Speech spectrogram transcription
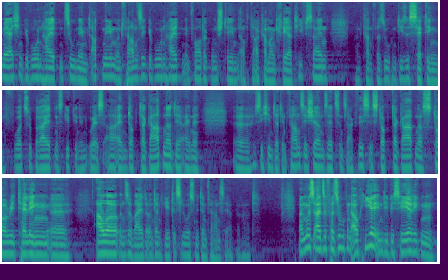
Märchengewohnheiten zunehmend abnehmen und Fernsehgewohnheiten im Vordergrund stehen. Auch da kann man kreativ sein. Man kann versuchen, dieses Setting vorzubereiten. Es gibt in den USA einen Dr. Gardner, der eine, äh, sich hinter den Fernsehschirm setzt und sagt, this is Dr. Gardner's Storytelling äh, Hour und so weiter. Und dann geht es los mit dem Fernsehapparat. Man muss also versuchen, auch hier in die bisherigen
